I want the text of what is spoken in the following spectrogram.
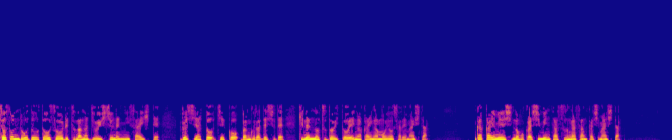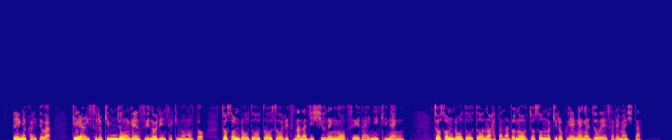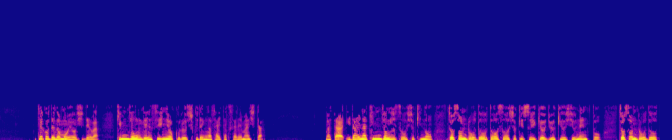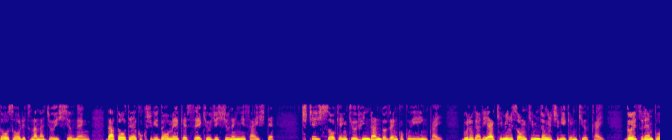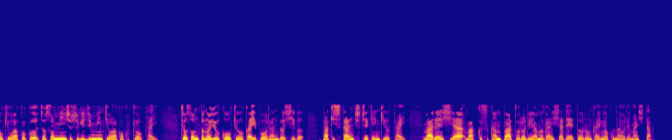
朝鮮労働党創立71周年に際して、ロシアとチェコ、バングラデシュで記念の集いと映画会が催されました。各界名士のほか市民多数が参加しました。映画会では、敬愛する金正恩元帥の臨席のもと、朝鮮労働党創立70周年を盛大に記念。朝鮮労働党の旗などの朝鮮の記録映画が上映されました。チェコでの催しでは、金正恩元帥に送る祝電が採択されました。また、偉大な金正恩総書記の、朝鮮労働党総書記推挙19周年と、朝鮮労働党創立71周年、打倒帝国主義同盟結成90周年に際して、チュチェ思想研究フィンランド全国委員会、ブルガリア・キミルソン・キム・ジョギ主義研究会、ドイツ連邦共和国、朝鮮民主主義人民共和国協会、朝鮮との友好協会ポーランド支部、パキスタンチュチェ研究会、マレーシアマックスカンパトロリアム会社で討論会が行われました。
